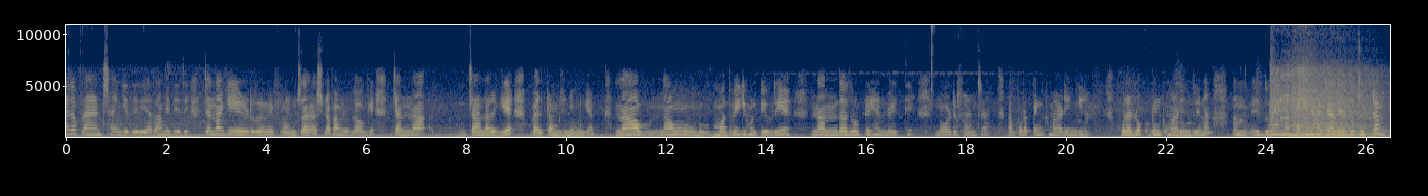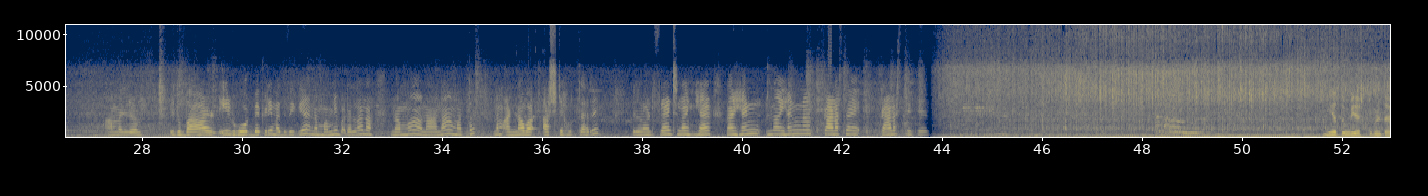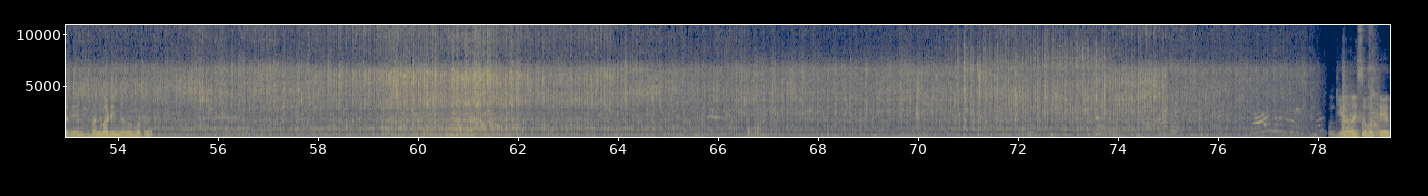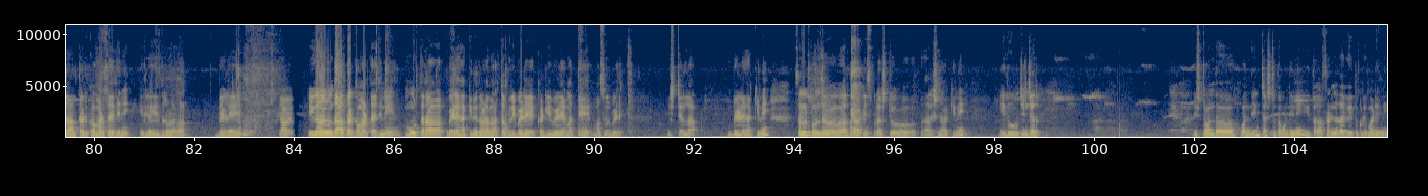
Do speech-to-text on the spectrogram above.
Hello friends ಹೆಂಗಿದ್ದೀರಿ? ಆರಾಮಿದ್ದೀರಿ? ಚೆನ್ನಾಗಿ ಇಡ್ರಿ friends ಅರ್ಶನ family ಬ್ಲಾಗ್ಗೆ ಚೆನ್ನ ಚಾನಲ್ಗೆ ವೆಲ್ಕಮ್ ರೀ ನಿಮಗೆ. ನಾವು ನಾವು ಮದ್ವೆಗೆ ಹೊಂಟೀವ್ರಿ. ನಂದು ಲುಕ್ ಹೆಂಗೈತಿ ನೋಡಿರಿ ಫ್ರೆಂಡ್ಸ್ ನಾ ಪೂರ ಪಿಂಕ್ ಮಾಡೀನಿ ಪೂರ ಲುಕ್ ಪಿಂಕ್ ಮಾಡೀನ್ರಿ ನಾ. ಇದು ನಮ್ಮ ಮಮ್ಮಿ ಹಾಕ್ಯಾರಿ ಅದು ಜುಟ್ಟು. ಆಮೇಲೆ ಇದು ಭಾಳ ಈಗ ಹೋಗ್ಬೇಕ್ರಿ ಮದುವೆಗೆ. ನಮ್ಮ ಮಮ್ಮಿ ಬರಲ್ಲ, ನಾ, ನಮ್ಮ ನಾನ ಮತ್ತು ನಮ್ಮ ಅಣ್ಣವ ಅಷ್ಟೇ ಹೋಗ್ತಾರೆ ಇಲ್ಲಿ ನೋಡಿ ಫ್ರೆಂಡ್ಸ್ ನಾ ಹ್ಯಾ ನಾ ಹೆಂಗೆ ನಾ ಹೆಂಗೆ ಕಾಣಿಸ್ತಾ ಕಾಣಿಸ್ತೈತೆ ನೀರು ತುಂಬಿ ಎಷ್ಟು ಬೀಳ್ತಾ ಇದೆ? ಬಂದ್ ಮಾಡಿ ನಾನು ಮೋಟ್ರ್. ಜೀರಾ ರೈಸು ಮತ್ತು ದಾಲ್ ತಡ್ಕ ಮಾಡ್ತಾಯಿದ್ದೀನಿ ಇಲ್ಲಿ ಇದ್ರೊಳಗೆ ಬೇಳೆ ಯಾವ್ಯಾವ ಈಗ ನಾನು ದಾಲ್ ತಡ್ಕ ಮಾಡ್ತಾ ಇದ್ದೀನಿ. ಮೂರು ಥರ ಬೇಳೆ ಹಾಕಿನಿ ಇದ್ರೊಳಗೆ. ತೊಗರಿ ಬೇಳೆ, ಕಡಲೆ ಬೇಳೆ ಮತ್ತು ಮಸೂರು ಬೇಳೆ. ಇಷ್ಟೆಲ್ಲ ಬೇಳೆ ಹಾಕಿನಿ ಸ್ವಲ್ಪ ಒಂದು ಅರ್ಧ ಟೀ ಸ್ಪೂನ್ ಅಷ್ಟು ಅರಿಶಿನ ಹಾಕಿನಿ ಇದು ಜಿಂಜರ್. ಇಷ್ಟೊಂದು ಒಂದು ಒಂದು ಇಂಚ್ ಅಷ್ಟು ತೊಗೊಂಡಿನಿ. ಈ ಥರ ಸಣ್ಣದಾಗಿ ತುಕಡಿ ಮಾಡೀನಿ.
